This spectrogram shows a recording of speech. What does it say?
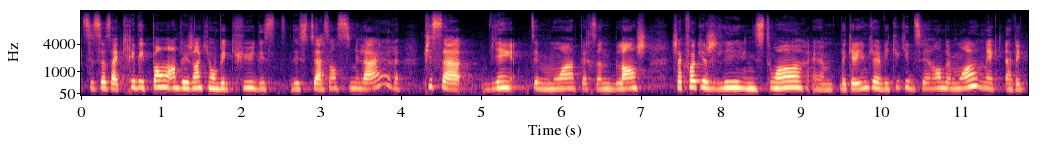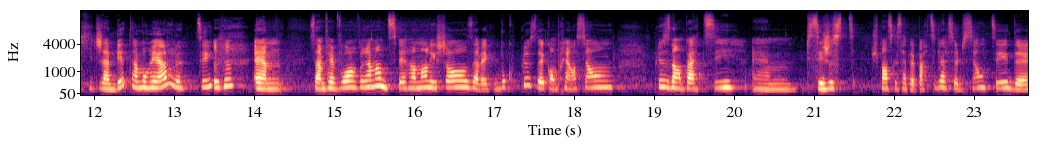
c'est ça, ça crée des ponts entre les gens qui ont vécu des, des situations similaires. Puis ça vient, tu sais, moi, personne blanche, chaque fois que je lis une histoire euh, de quelqu'un qui a vécu qui est différent de moi, mais avec qui j'habite à Montréal, tu sais, Mhm. euh, ça me fait voir vraiment différemment les choses, avec beaucoup plus de compréhension, plus d'empathie. Euh, puis c'est juste, je pense que ça fait partie de la solution, tu sais, de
